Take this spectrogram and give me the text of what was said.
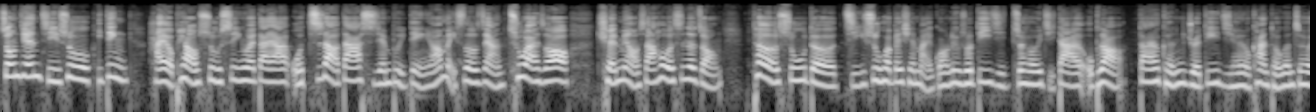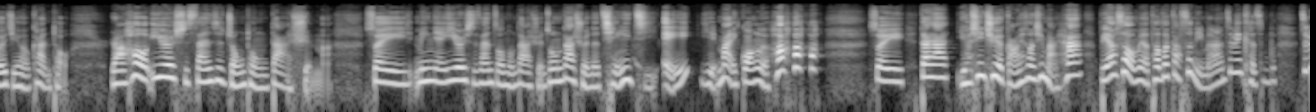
中间集数一定还有票数，是因为大家我知道大家时间不一定，然后每次都是这样，出来的时候全秒杀，或者是那种特殊的集数会被先买光，例如说第一集最后一集，大家我不知道。大家可能就觉得第一集很有看头，跟最后一集很有看头。然后一月十三是总统大选嘛，所以明年一月十三总统大选，总统大选的前一集，诶，也卖光了，哈哈哈。所以大家有兴趣的赶快上去买哈，不要说我没有偷偷告诉你们啊，这边可是不，这边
